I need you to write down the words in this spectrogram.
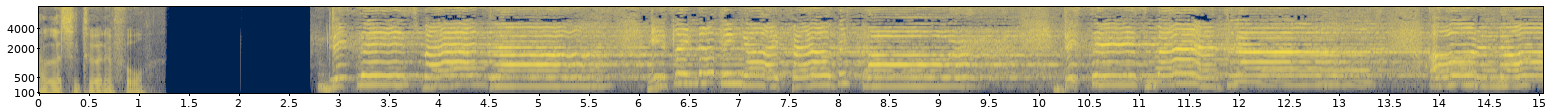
I'll listen to it in full. This is my love. It's like nothing I felt before. This is my love. On and on.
